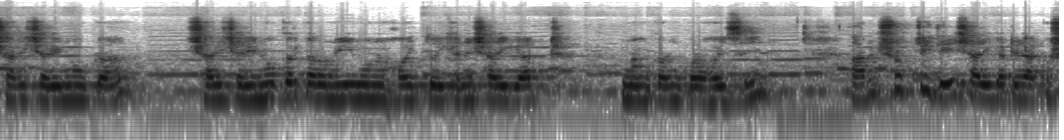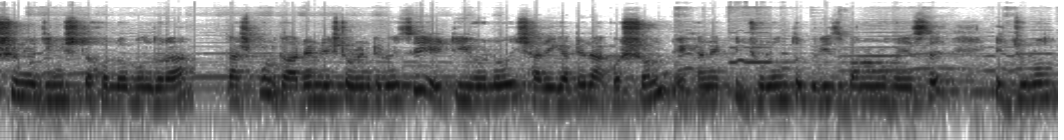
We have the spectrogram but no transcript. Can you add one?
সারি সারি নৌকা, সারি সারি নৌকার কারণেই মনে হয়তো এখানে সারিঘাট নামকরণ করা হয়েছে। আর সবচেয়ে সারিঘাটের আকর্ষণীয় জিনিসটা হলো, বন্ধুরা কাশফুল গার্ডেন রেস্টুরেন্টে রয়েছে। এটি হলো সারিঘাটের আকর্ষণ। এখানে একটি ঝুলন্ত ব্রিজ বানানো হয়েছে। এই ঝুলন্ত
